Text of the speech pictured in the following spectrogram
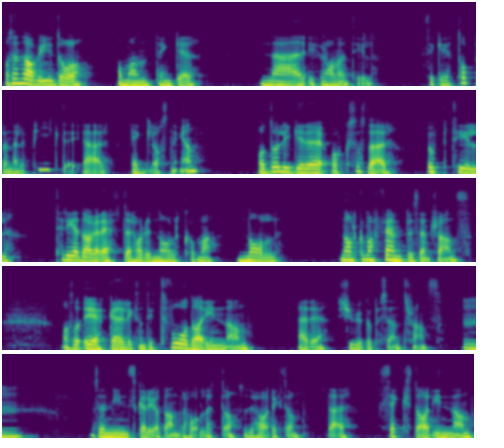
Och sen har vi ju då, om man tänker när i förhållande till sekrettoppen eller peak day är ägglossningen. Och då ligger det också sådär upp till tre dagar efter har du 0,0 0,5 procent chans. Och så ökar det liksom till två dagar innan är det 20 procent chans. Mm. Och sen minskar det åt andra hållet då. Så du har liksom där sex dagar innan.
